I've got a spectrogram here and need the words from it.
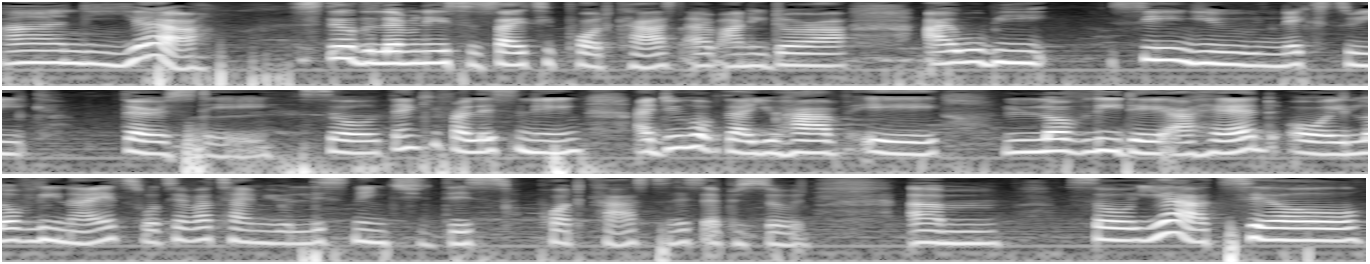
and yeah, still the Lemonade Society podcast. I'm Anidora. I will be seeing you next week, Thursday. So thank you for listening. I do hope that you have a lovely day ahead or a lovely night, whatever time you're listening to this podcast, this episode. Um, so yeah, till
